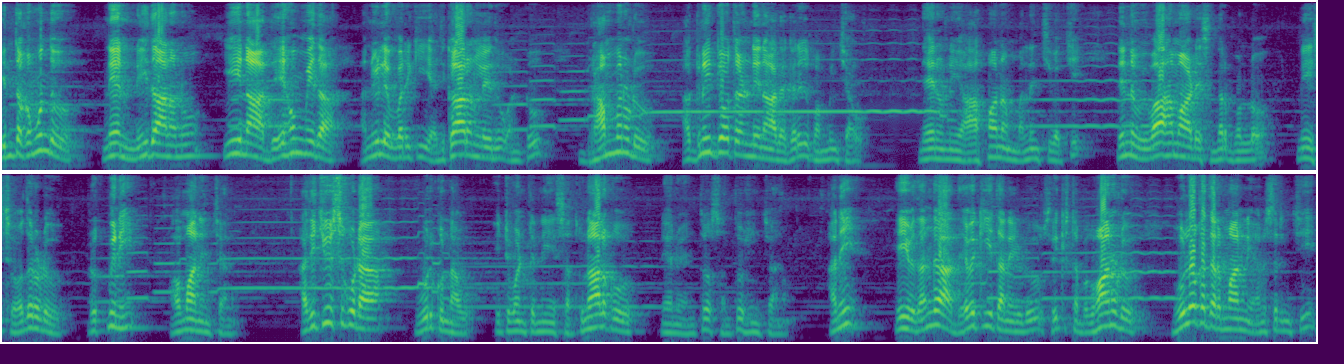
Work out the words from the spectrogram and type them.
ఇంతకుముందు నేను నీదానను ఈ నా దేహం మీద అన్యులెవ్వరికీ అధికారం లేదు అంటూ బ్రాహ్మణుడు అగ్నిజ్యోతండి నా దగ్గరికి పంపించావు. నేను నీ ఆహ్వానం మన్నించి వచ్చి నిన్ను వివాహమాడే సందర్భంలో నీ సోదరుడు రుక్మిణి అవమానించాను. అది చూసి కూడా ఊరుకున్నావు. ఇటువంటి నీ సద్గుణాలకు నేను ఎంతో సంతోషించాను అని ఈ విధంగా దేవకీతనయుడు శ్రీకృష్ణ భగవానుడు భూలోక ధర్మాన్ని అనుసరించి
